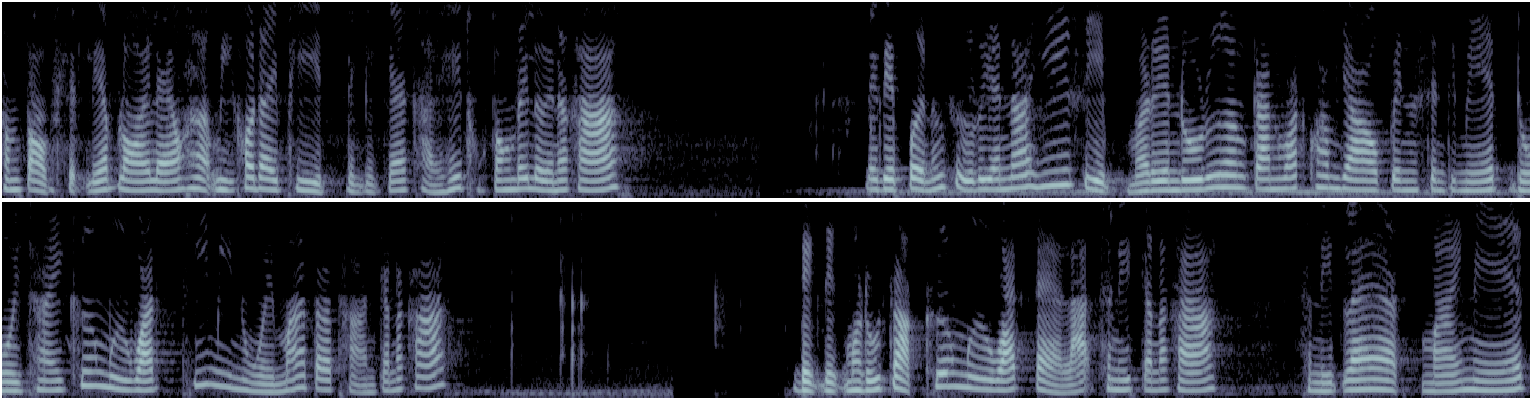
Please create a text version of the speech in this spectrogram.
คำตอบเสร็จเรียบร้อยแล้ว หากมีข้อใดผิด เด็กๆ แก้ไขให้ถูกต้องได้เลยนะคะ เด็กๆ เปิดหนังสือเรียนหน้า 20 มาเรียนรู้เรื่องการวัดความยาวเป็นเซนติเมตร โดยใช้เครื่องมือวัดที่มีหน่วยมาตรฐานกันนะคะ เด็กๆ มารู้จักเครื่องมือวัดแต่ละชนิดกันนะคะ ชนิดแรก ไม้เมตร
